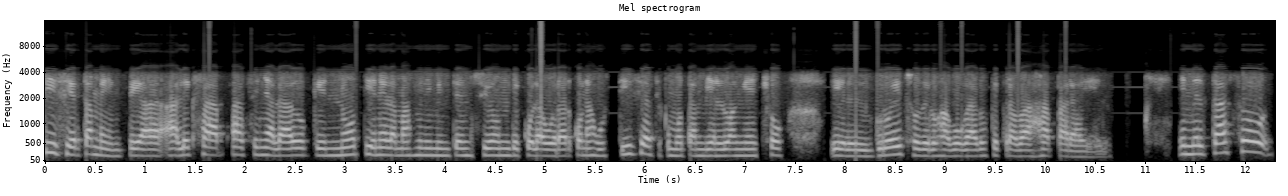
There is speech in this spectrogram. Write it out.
Sí, ciertamente. Alex ha señalado que no tiene la más mínima intención de colaborar con la justicia, así como también lo han hecho el grueso de los abogados que trabaja para él. En el caso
